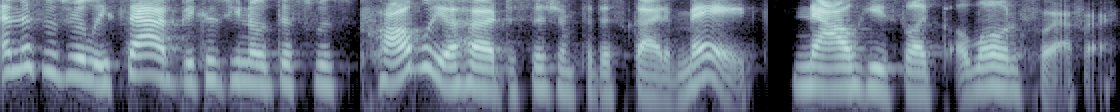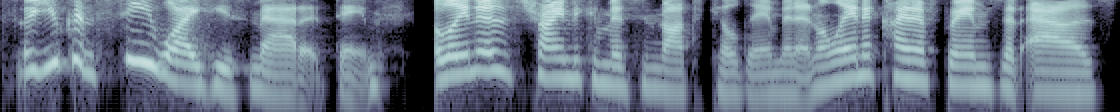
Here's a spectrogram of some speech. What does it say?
And this is really sad because, you know, this was probably a hard decision for this guy to make. Now he's like alone forever. So you can see why he's mad at Damon. Elena is trying to convince him not to kill Damon. And Elena kind of frames it as,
